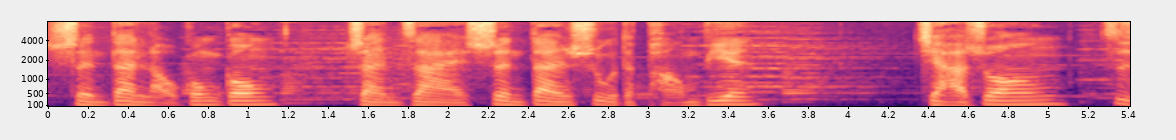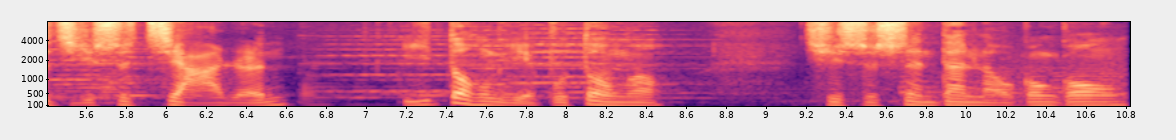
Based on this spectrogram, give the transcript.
圣诞老公公站在圣诞树的旁边，假装自己是假人，一动也不动哦。其实圣诞老公公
